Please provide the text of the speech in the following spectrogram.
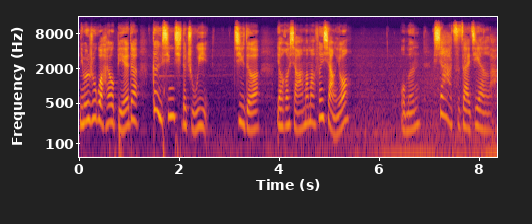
你们如果还有别的更新奇的主意，记得要和小安妈妈分享哟。我们下次再见啦！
